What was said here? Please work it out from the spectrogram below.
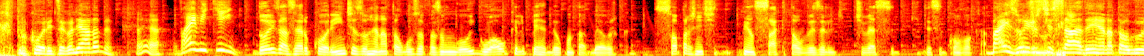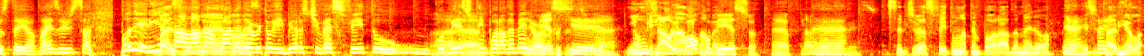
Pro Corinthians é goleada mesmo. É. Vai, Vitinho. 2x0 Corinthians, o Renato Augusto vai fazer um gol igual o que ele perdeu contra a Bélgica. Só pra gente pensar que talvez ele tivesse que ter sido convocado. Mais um Mas injustiçado, hein, Renato Augusto aí, ó. Mais um injustiçado. Poderia estar lá um, na é, vaga do nossa. Everton Ribeiro se tivesse feito um começo de temporada melhor, Começo porque... é. E É, um o final, final igual ao começo. É, o final igual É. ao começo. Se ele tivesse feito uma temporada melhor, É, ele aí. estaria lá.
